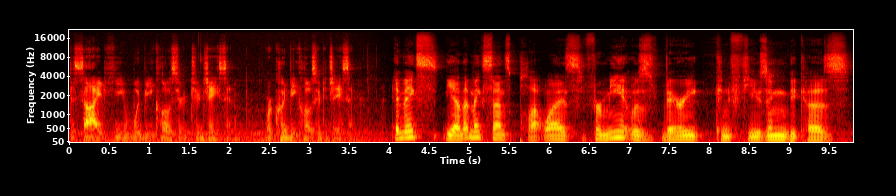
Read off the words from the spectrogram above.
decide he would be closer to Jason or could be closer to Jason. It makes yeah, that makes sense plot wise. For me, it was very confusing because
